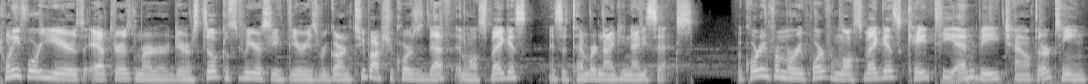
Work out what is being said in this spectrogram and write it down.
24 years after his murder, there are still conspiracy theories regarding Tupac Shakur's death in Las Vegas in September 1996. According from a report from Las Vegas KTNV Channel 13,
